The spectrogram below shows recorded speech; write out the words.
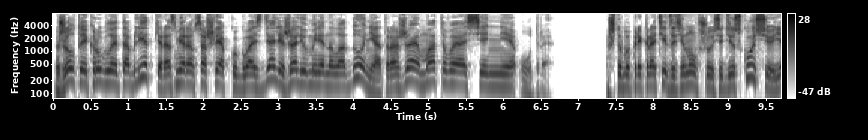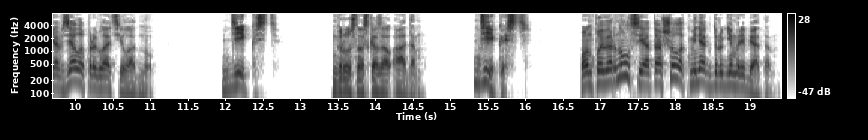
Желтые круглые таблетки размером со шляпку гвоздя лежали у меня на ладони, отражая матовое осеннее утро. Чтобы прекратить затянувшуюся дискуссию, я взял и проглотил одну. «Дикость», — грустно сказал Адам. «Дикость». Он повернулся и отошел от меня к другим ребятам.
